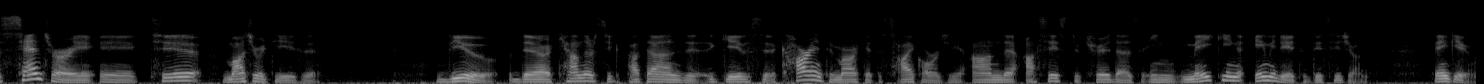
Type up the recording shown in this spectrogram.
centrally uh, two majorities view their candlestick patterns gives current market psychology and assists traders in making immediate decisions. Thank you.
